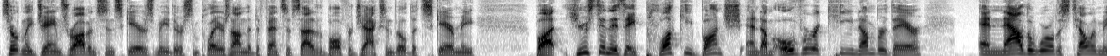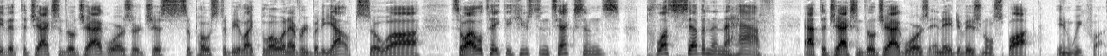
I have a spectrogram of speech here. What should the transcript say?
Certainly, James Robinson scares me. There's some players on the defensive side of the ball for Jacksonville that scare me. But Houston is a plucky bunch, and I'm over a key number there. And now the world is telling me that the Jacksonville Jaguars are just supposed to be like blowing everybody out. So, uh, so I will take the Houston Texans plus seven and a half at the Jacksonville Jaguars in a divisional spot in Week Five.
